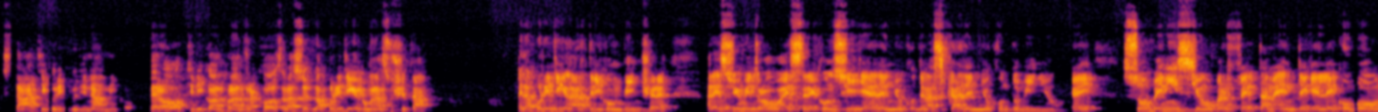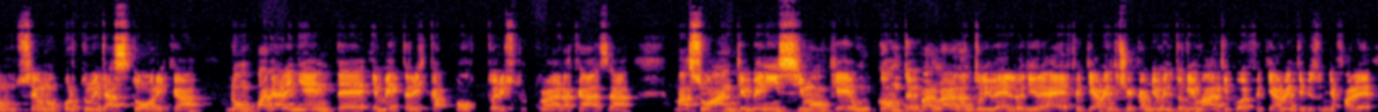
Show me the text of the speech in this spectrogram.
statico, di più dinamico. Però ti dico anche un'altra cosa, la, la politica è come la società, e la politica è l'arte di convincere. Adesso io mi trovo a essere consigliere del mio, della scala del mio condominio, ok? So benissimo, perfettamente che l'eco bonus è un'opportunità storica, non pagare niente e mettere il cappotto e ristrutturare la casa, ma so anche benissimo che un conto è parlare ad alto livello e dire eh, effettivamente c'è cambiamento climatico, effettivamente bisogna fare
